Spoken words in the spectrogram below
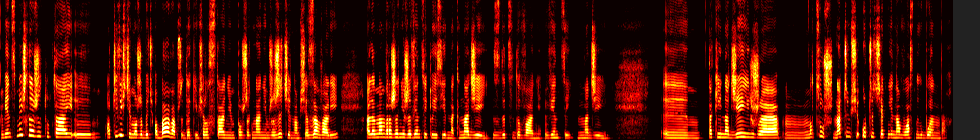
Więc myślę, że tutaj y, oczywiście może być obawa przed jakimś rozstaniem, pożegnaniem, że życie nam się zawali, ale mam wrażenie, że więcej tu jest jednak nadziei, zdecydowanie więcej nadziei. Takiej nadziei, że No cóż, na czym się uczyć, jak nie na własnych błędach?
